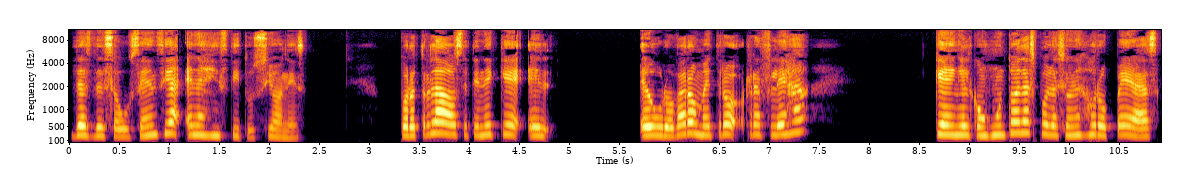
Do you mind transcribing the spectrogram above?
desde su ausencia en las instituciones. Por otro lado, se tiene que el Eurobarómetro refleja que en el conjunto de las poblaciones europeas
